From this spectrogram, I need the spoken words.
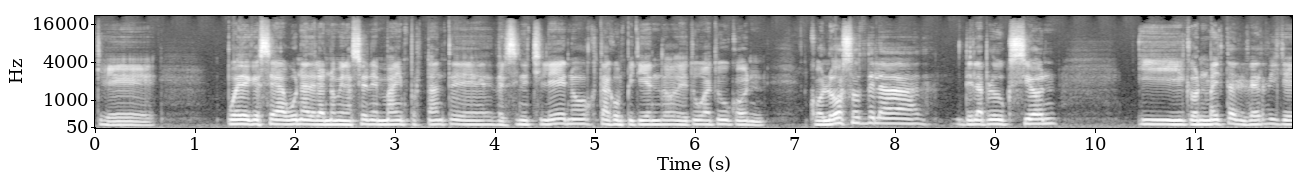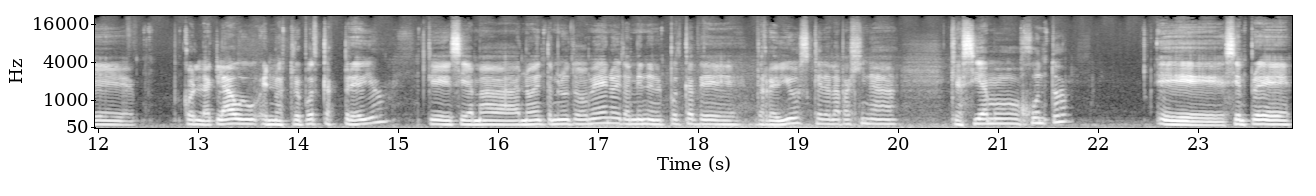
Que puede que sea una de las nominaciones más importantes del cine chileno, está compitiendo de tú a tú con colosos de la, de la producción y con Maite Alberdi, que con la Clau en nuestro podcast previo, que se llamaba 90 minutos o menos, y también en el podcast de, reviews, que era la página que hacíamos juntos. Eh, siempre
